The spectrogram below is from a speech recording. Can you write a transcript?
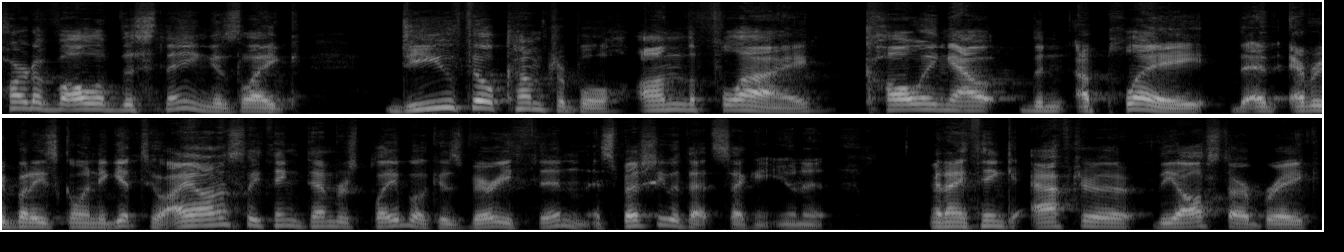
part of all of this thing is like, do you feel comfortable on the fly calling out the a play that everybody's going to get to? I honestly think Denver's playbook is very thin, especially with that second unit. And I think after the All Star break,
